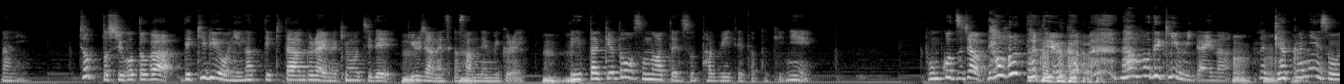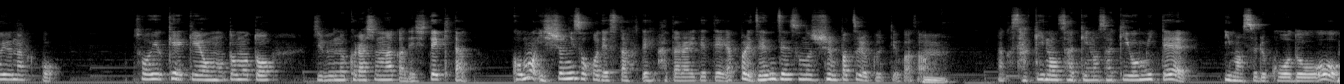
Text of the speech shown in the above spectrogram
何？ちょっと仕事ができるようになってきたぐらいの気持ちでいるじゃないですか、うん。3年目くらい。うんって言ったけど、その後にその旅行ってた時に、ポンコツじゃんって思ったっていうか、何もできんみたいな。逆にそういうなんかこう、そういう経験をもともと自分の暮らしの中でしてきた子も一緒にそこでスタッフで働いてて、やっぱり全然その瞬発力っていうかさ、うん。なんか先の先の先を見て、今する行動を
